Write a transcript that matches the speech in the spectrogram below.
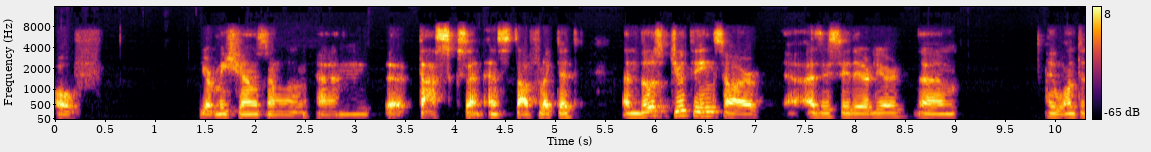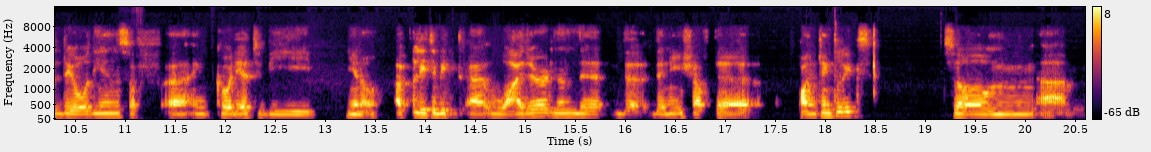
of your missions and, and uh, tasks and, and stuff like that. And those two things are, as I said earlier, um, I wanted the audience of uh, Encodya to be, you know, a little bit uh, wider than the, the, the niche of the point and clicks. So, um, um,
